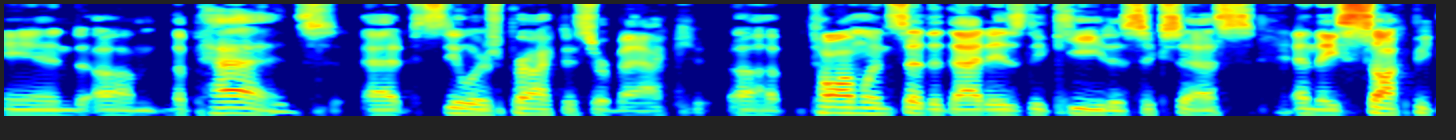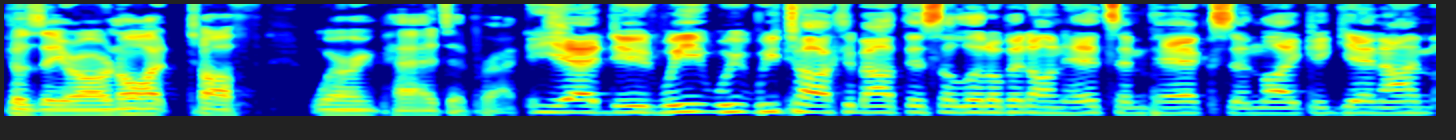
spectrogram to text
And um, the pads at Steelers practice are back. Uh, Tomlin said that that is the key to success, and they suck because they are not tough wearing pads at practice. Yeah, dude, we, we we talked about this a little bit on hits and picks, and like again, I'm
